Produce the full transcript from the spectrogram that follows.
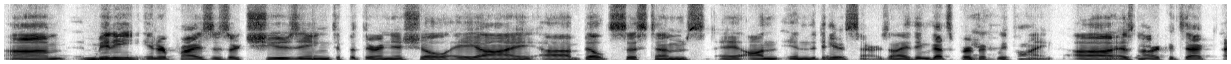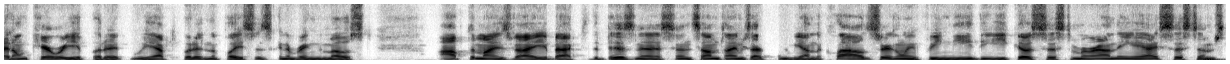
Um, many enterprises are choosing to put their initial AI uh, built systems uh, on in the data centers, and I think that's perfectly yeah. fine. Uh, as an architect, I don't care where you put it. We have to put it in the place that's going to bring the most optimize value back to the business. And sometimes that's going to be on the cloud. Certainly, if we need the ecosystem around the AI systems,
